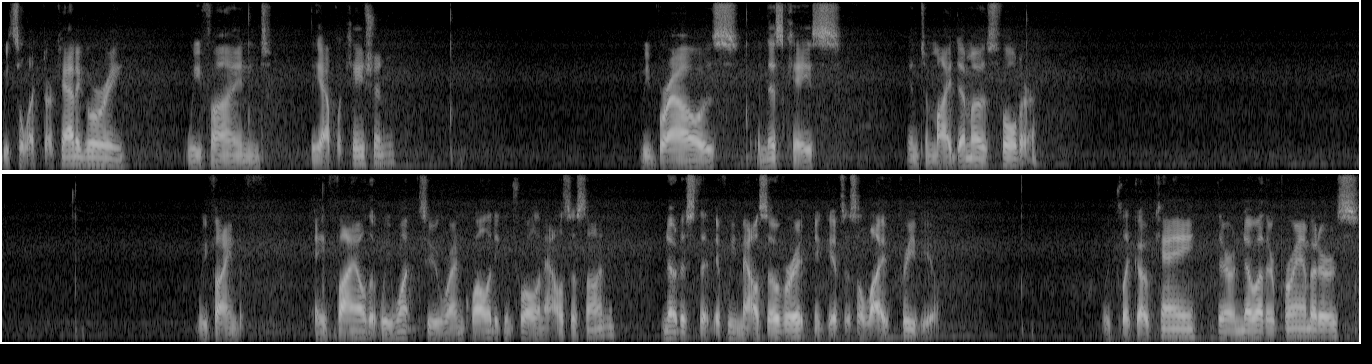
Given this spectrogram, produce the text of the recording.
we select our category, we find the application, we browse, in this case, into my demos folder. We find a file that we want to run quality control analysis on, notice that if we mouse over it, it gives us a live preview. We click OK. There are no other parameters,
